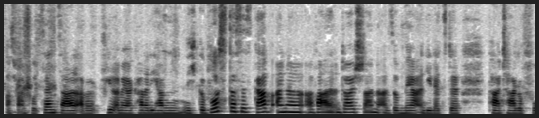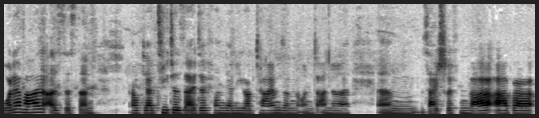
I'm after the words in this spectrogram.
was für eine Prozentzahl, aber viele Amerikaner, die haben nicht gewusst, dass es gab eine Wahl in Deutschland, also mehr an die letzten paar Tage vor der Wahl, als es dann auf der Titelseite von der New York Times und, und andere ähm, Zeitschriften war. Aber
